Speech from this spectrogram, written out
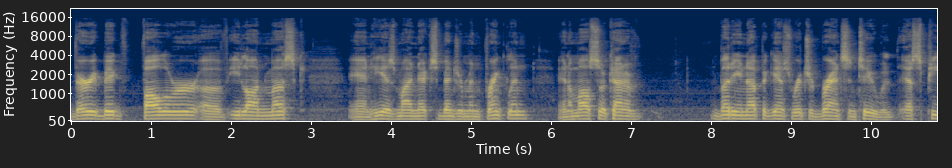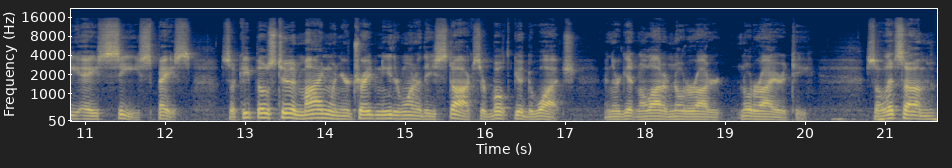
very big follower of Elon Musk, and he is my next Benjamin Franklin. And I'm also kind of buddying up against Richard Branson too with SPAC space. So keep those two in mind when you're trading either one of these stocks. They're both good to watch, and they're getting a lot of notoriety. So let's um,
